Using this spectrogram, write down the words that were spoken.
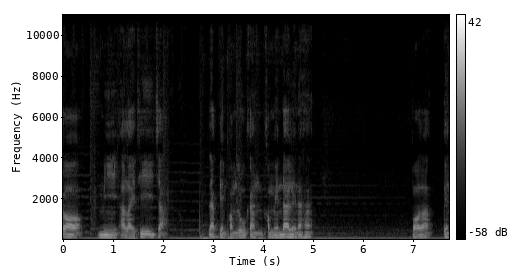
ก็มีอะไรที่จะแลกเปลี่ยนความรู้กันคอมเมนต์ได้เลยนะฮะเพราะว่าเป็น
